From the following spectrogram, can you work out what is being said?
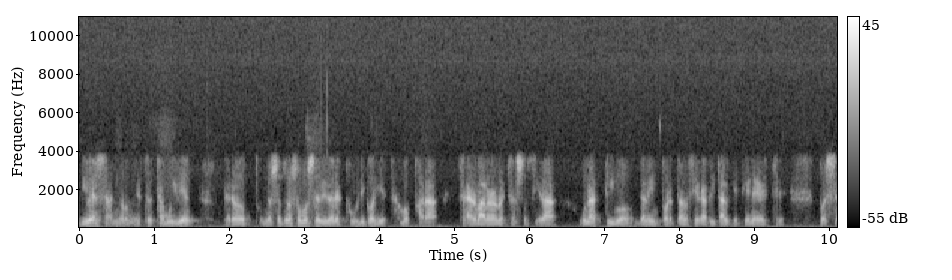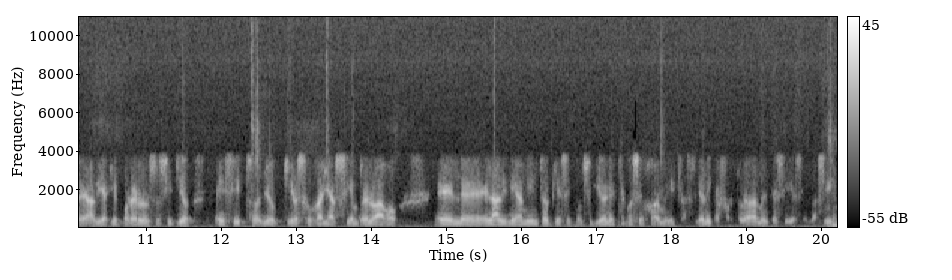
diversas, ¿no? Esto está muy bien, pero nosotros somos servidores públicos y estamos para traer valor a nuestra sociedad. Un activo de la importancia capital que tiene este pues eh, había que ponerlo en su sitio. E insisto, yo quiero subrayar, siempre lo hago, el, eh, alineamiento que se consiguió en este Consejo de Administración y que afortunadamente sigue siendo así.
